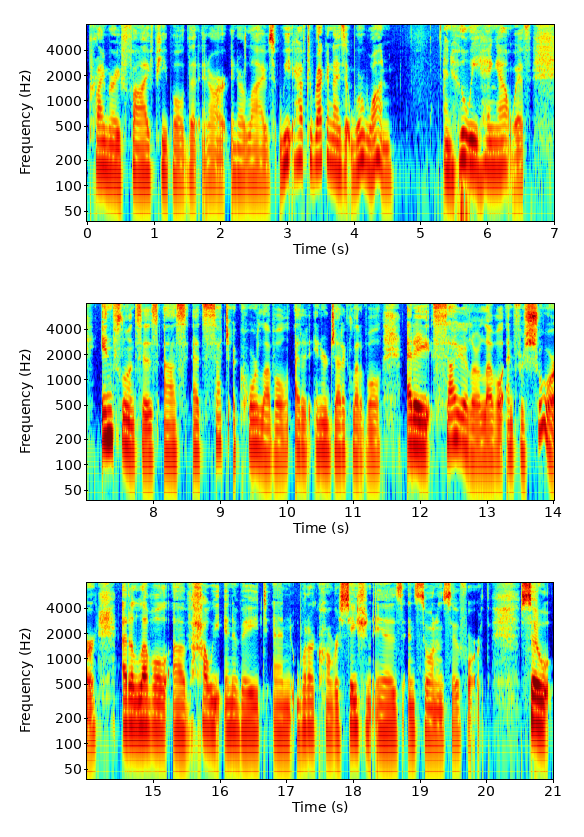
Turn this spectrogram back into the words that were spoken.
primary five people that in our in our lives. We have to recognize that we're one and who we hang out with influences us at such a core level, at an energetic level, at a cellular level, and for sure at a level of how we innovate and what our conversation is, and so on and so forth. So,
